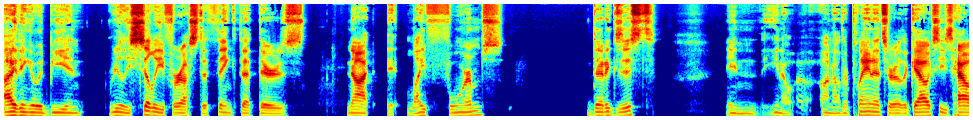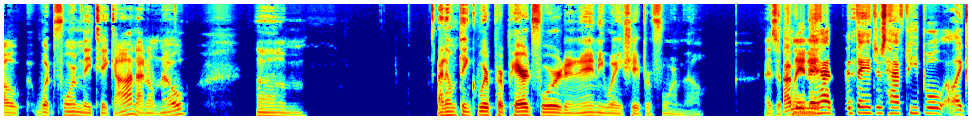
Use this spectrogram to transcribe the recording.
I think it would be in really silly for us to think that there's not eh, life forms that exist in you know on other planets or other galaxies how what form they take on i don't know um i don't think we're prepared for it in any way shape or form though as a I planet mean, they had didn't they just have people like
